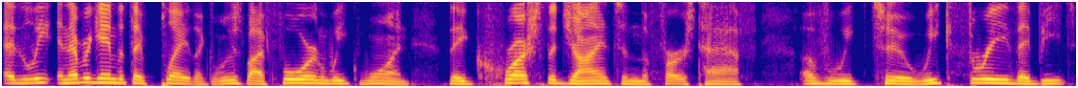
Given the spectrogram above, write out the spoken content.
at least in every game that they've played. Like lose by four in week one, they crushed the Giants in the first half, of week two. Week three, they beat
